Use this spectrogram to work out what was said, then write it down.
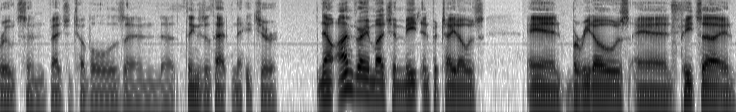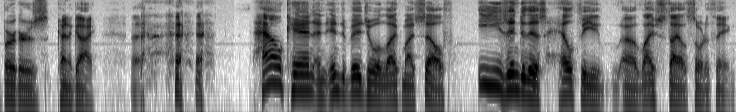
fruits and vegetables and uh, things of that nature. Now, I'm very much a meat and potatoes and burritos and pizza and burgers kind of guy. Uh, how can an individual like myself ease into this healthy uh, lifestyle sort of thing?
